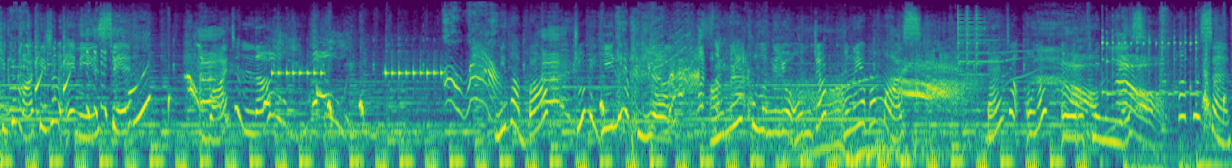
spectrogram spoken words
Çünkü makyajım en iyisi. Vay canına. Mila bak. Julie hile yapıyor. Aynayı kullanıyor oyuncak. Bunu yapamaz. Bence ona öğretmeliyiz. Haklısın.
